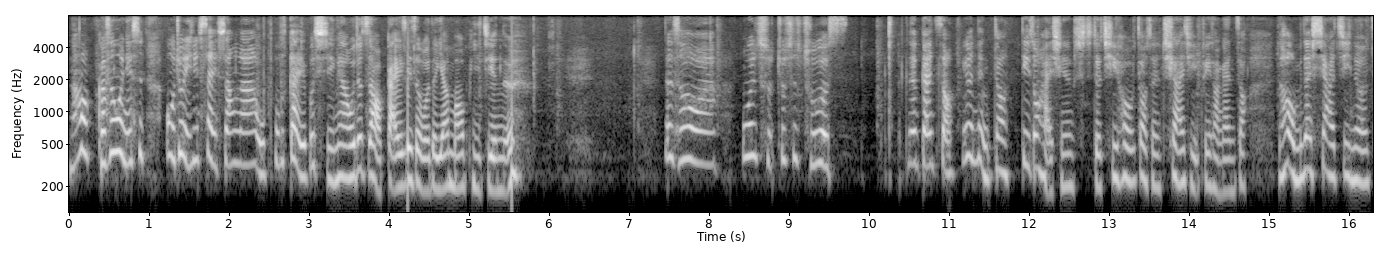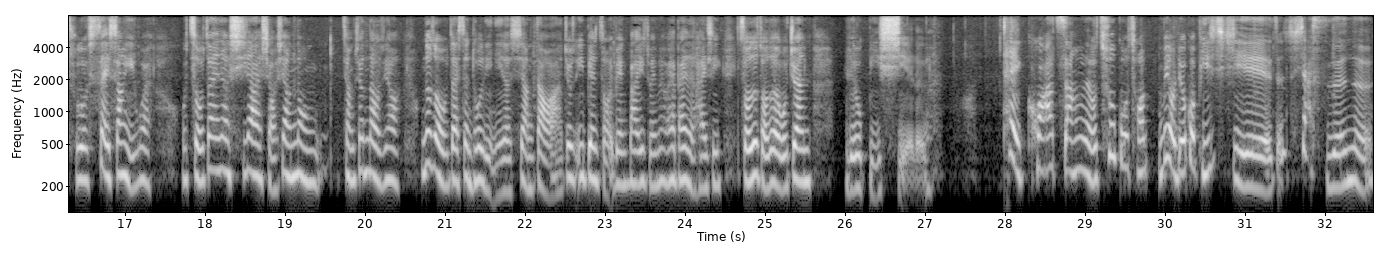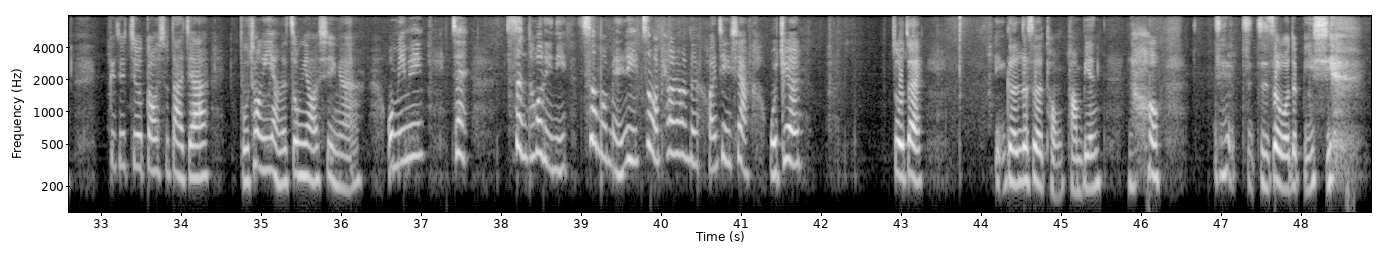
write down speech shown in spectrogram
然后，可是问题是，我就已经晒伤啦，我不盖也不行啊，我就只好盖着我的羊毛披肩了。那时候啊，我除就是除了那干燥，因为那你知道地中海型的气候造成夏季非常干燥。然后我们在夏季呢，除了晒伤以外，我走在那希腊小巷弄，讲巷道这样。那时候我在圣托里尼的巷道啊，就是一边走一边拍，一边拍，拍得很开心。走着走着，我居然流鼻血了，太夸张了！我出国从来没有流过鼻血，真是吓死人了。就就告诉大家补充营养的重要性啊！我明明在圣托里尼这么美丽、这么漂亮的环境下，我居然坐在。一个垃圾桶旁边，然后指指着我的鼻血，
